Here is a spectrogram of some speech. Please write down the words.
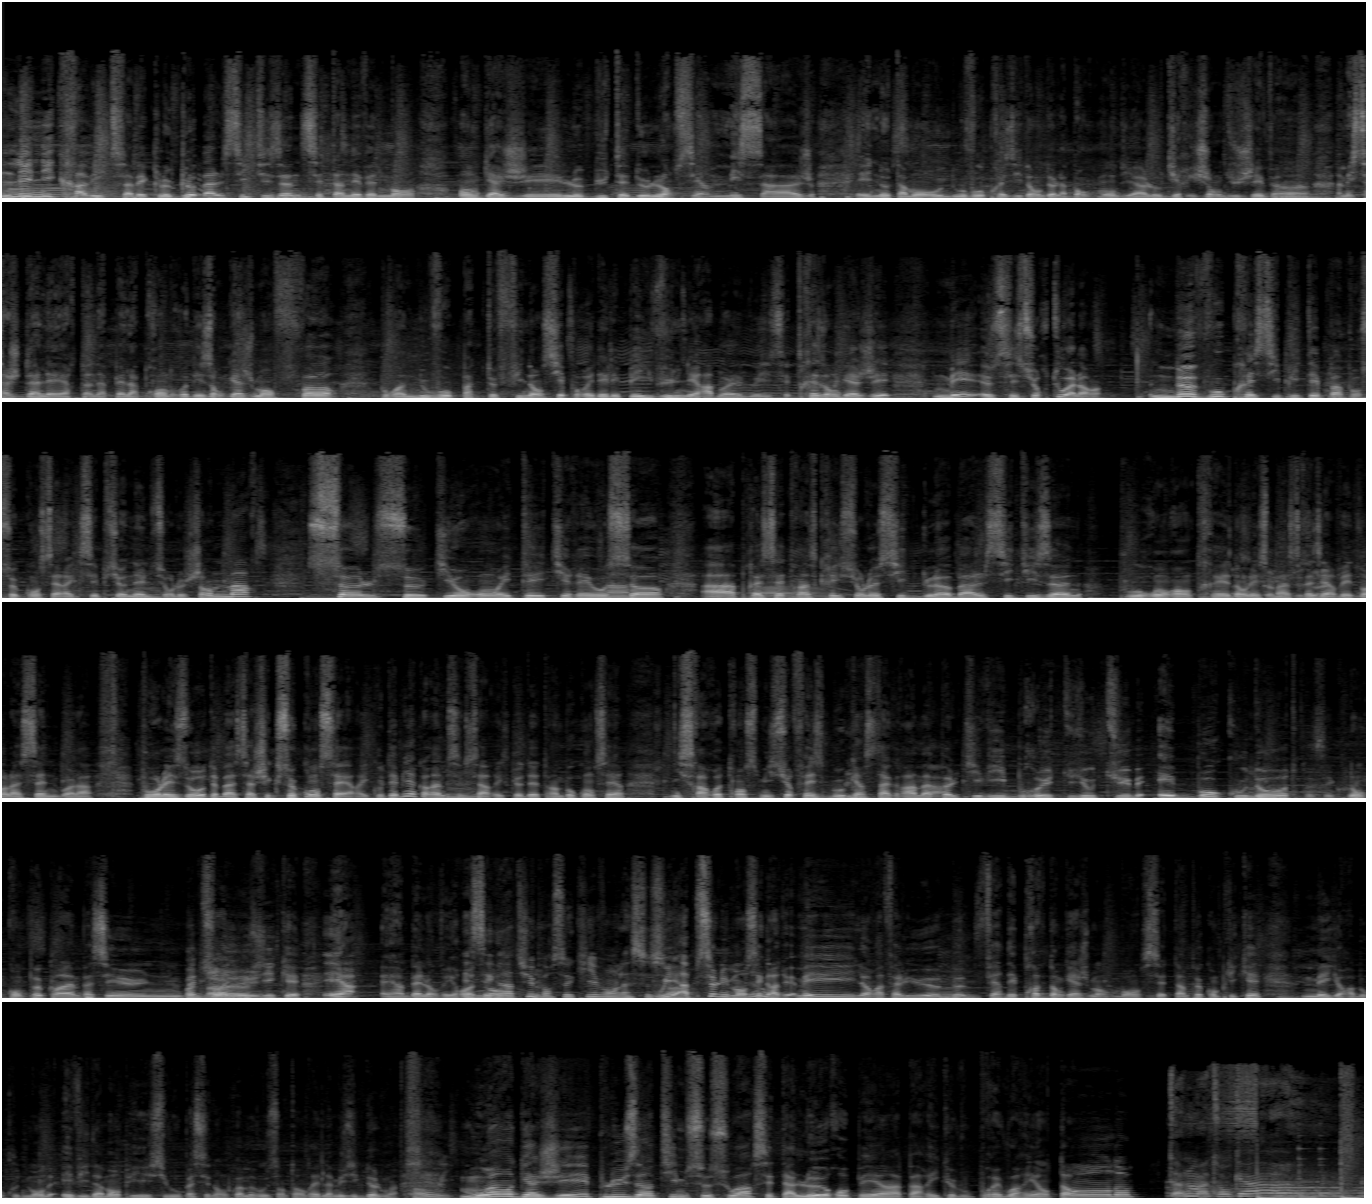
Lenny Kravitz avec le Global Citizen, c'est un événement engagé. Le but est de lancer un message, et notamment au nouveau président de la Banque mondiale, aux dirigeants du G20, un message d'alerte, un appel à prendre des engagements forts pour un nouveau pacte financier pour aider les pays vulnérables. Ouais, oui, c'est très engagé, mais euh, c'est surtout alors. Ne vous précipitez pas pour ce concert exceptionnel sur le champ de Mars. Seuls ceux qui auront été tirés au Ah. sort après s'être inscrits sur le site Global Citizen pourront rentrer dans c'est l'espace réservé devant la scène. Voilà. Pour les autres, bah, sachez que ce concert, écoutez bien quand même, que ça risque d'être un beau concert. Il sera retransmis sur Facebook, Instagram, Apple TV, Brut, YouTube et beaucoup d'autres. Donc on peut quand même passer une bonne Bonne soirée de musique et, Et- et un, et un bel Et environnement. c'est gratuit pour ceux qui vont là ce soir. Oui, absolument, c'est gratuit. Mais il aura fallu euh, faire des preuves d'engagement. Bon, c'est un peu compliqué, mais il y aura beaucoup de monde, évidemment. Puis si vous passez dans le coin, vous entendrez de la musique de loin. Oh oui. Moins engagé, plus intime ce soir, c'est à l'Européen à Paris que vous pourrez voir et entendre Donne-moi ton cœur.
